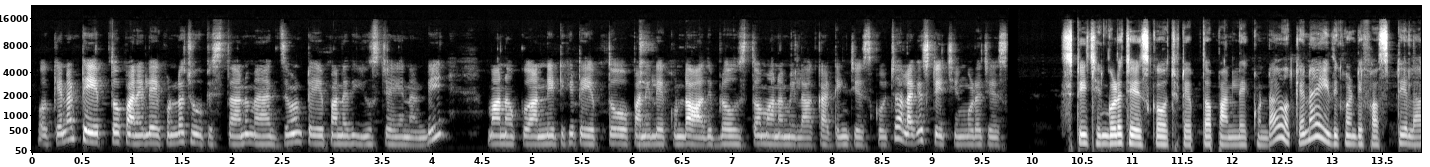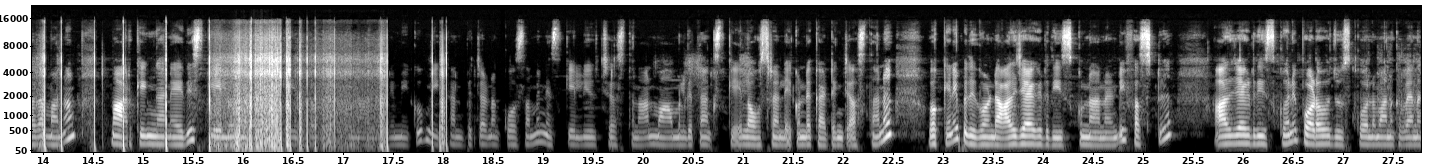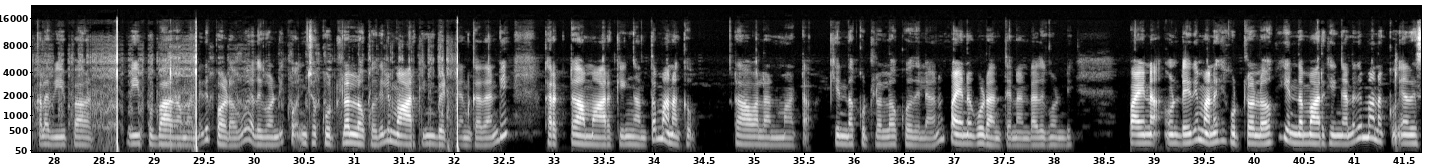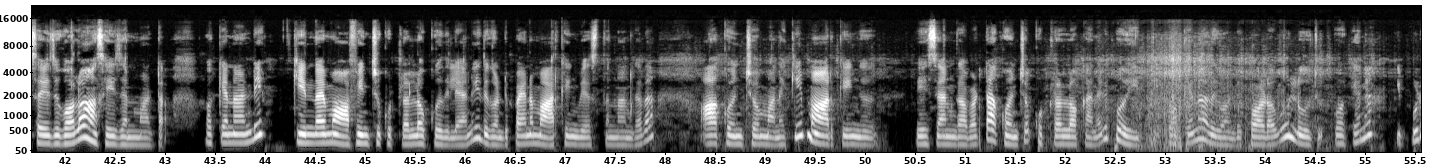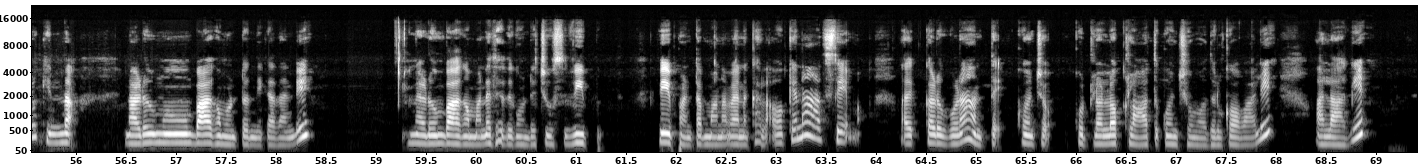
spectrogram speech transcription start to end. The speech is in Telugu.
ఓకేనా? టేప్తో పని లేకుండా చూపిస్తాను. మ్యాక్సిమం టేప్ అనేది యూస్ చేయనండి. మనకు అన్నిటికీ టేప్తో పని లేకుండా ఆది బ్లౌజ్తో మనం ఇలా కటింగ్ చేసుకోవచ్చు. అలాగే స్టిచ్చింగ్ కూడా చేసుకో స్టిచ్చింగ్ కూడా చేసుకోవచ్చు టేప్తో పని లేకుండా. ఓకేనా? ఇదిగోండి ఫస్ట్ ఇలాగా మనం మార్కింగ్ అనేది స్కేల్ మీకు. మీకు కనిపించడం కోసమే నేను స్కేల్ యూజ్ చేస్తున్నాను. మామూలుగా నాకు స్కేల్ అవసరం లేకుండా కటింగ్ చేస్తాను. ఓకేనా? ఇప్పుడు ఇదిగోండి ఆది జాకెట్ తీసుకున్నానండి ఫస్ట్. ఆది జాకెట్ తీసుకొని పొడవు చూసుకోవాలి. మనకు వెనకాల వీప వీపు భాగం అనేది పొడవు. అదిగోండి కొంచెం కుట్లల్లో వదిలి మార్కింగ్ పెట్టాను కదండి. కరెక్ట్ ఆ మార్కింగ్ అంతా మనకు రావాలన్నమాట. కింద కుట్లలో వదిలాను పైన కూడా అంతేనండి. అదిగోండి. పైన ఉండేది మనకి కుట్లలోకి. కింద మార్కింగ్ అనేది మనకు అది సైజు కావాలో ఆ సైజ్ అనమాట ఓకేనా అండి? కింద ఏమో హాఫ్ ఇంచు కుట్లలో వదిలాను ఇదిగోండి పైన మార్కింగ్ వేస్తున్నాను కదా. ఆ కొంచెం మనకి మార్కింగ్ వేసాను కాబట్టి ఆ కొంచెం కుట్లలోకి అనేది పోయిద్ది. ఓకేనా? అదిగోండి పొడవు లూజు. ఓకేనా? ఇప్పుడు కింద నడుము భాగం ఉంటుంది కదండి. నడుము భాగం అనేది ఎదుగుండి చూసి వీపు వీప్ అంటాం మన వెనకాల. ఓకేనా? అది సేమ్ అక్కడ కూడా అంతే. కొంచెం కుట్లలో క్లాత్ కొంచెం వదులుకోవాలి. అలాగే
